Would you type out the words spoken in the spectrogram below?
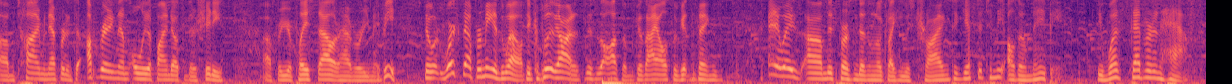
um, time and effort into upgrading them only to find out that they're shitty uh, for your playstyle or however you may be. So it works out for me as well. To be completely honest, this is awesome because I also get the things. Anyways, um, this person doesn't look like he was trying to gift it to me, although maybe. He was severed in half.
